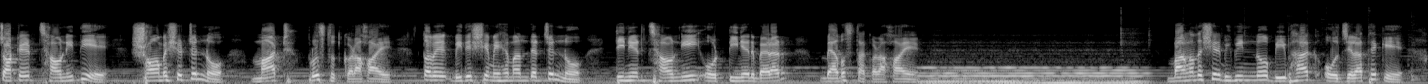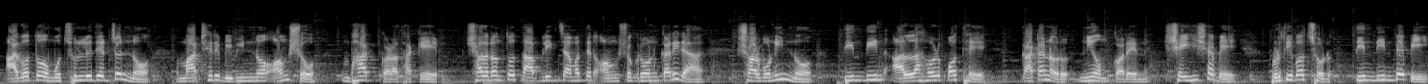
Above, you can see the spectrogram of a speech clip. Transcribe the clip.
চটের ছাউনি দিয়ে সমাবেশের জন্য মাঠ প্রস্তুত করা হয়। তবে বিদেশি মেহমানদের জন্য টিনের ছাউনি ও টিনের বেড়ার ব্যবস্থা করা হয়। বাংলাদেশের বিভিন্ন বিভাগ ও জেলা থেকে আগত মুসল্লিদের জন্য মাঠের বিভিন্ন অংশ ভাগ করা থাকে। সাধারণত তাবলিগ জামাতের অংশগ্রহণকারীরা সর্বনিম্ন তিন দিন আল্লাহর পথে কাটানোর নিয়ম করেন। সেই হিসাবে প্রতি বছর তিন দিনব্যাপী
